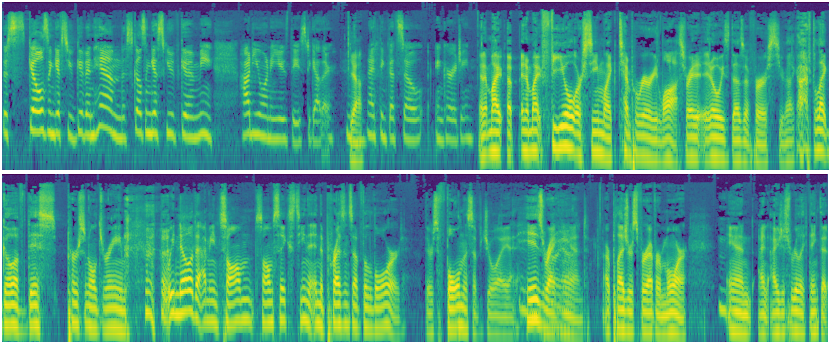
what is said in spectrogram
the skills and gifts you've given him, the skills and gifts you've given me. How do you want to use these together? Yeah. And I think that's so encouraging. and it might uh, and it might feel or seem like temporary loss, right? It, it always does at first. You're like, I have to let go of this personal dream, but we know that. I mean, Psalm Psalm 16, in the presence of the Lord, there's fullness of joy at His right Oh, yeah. hand. Our pleasures forevermore. And I, I just really think that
